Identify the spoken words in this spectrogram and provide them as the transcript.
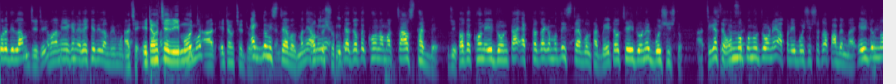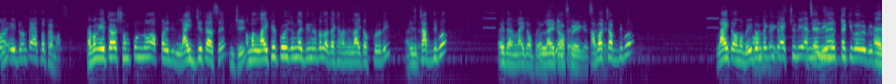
করে দিলাম। জি জি। এবং আমি এখানে রেখে দিলাম রিমোট আচ্ছা এটা হচ্ছে মানে রিমোট আর এটা হচ্ছে drone, একদম স্টেবল মানে আমি এটা যতক্ষণ আমার চার্জ থাকবে ততক্ষণ এই ড্রোনটা একটা জায়গার মধ্যে স্টেবল থাকবে। এটা হচ্ছে এই ড্রোনের বৈশিষ্ট্য। আচ্ছা, ঠিক আছে? অন্য কোনো ড্রোনে আপনার এই বৈশিষ্ট্যটা পাবেন না। এই জন্য এই ড্রোনটা এত ফেমাস এবং এটা সম্পূর্ণ আপনার যে লাইট যেটা আছে আমার লাইটের প্রয়োজন নাই দিনের বেলা। দেখেন আমি লাইট অফ করে দিই। এই যে আচ্ছা। চাপ দিব। এই দেখেন লাইট অফ লাইট অফ হয়ে গেছে আবার চাপ দিব। লাইট অন হবে। এই ড্রোনটা কিন্তু অ্যাকচুয়ালি আচ্ছা রিমোটটা কীভাবে হ্যাঁ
